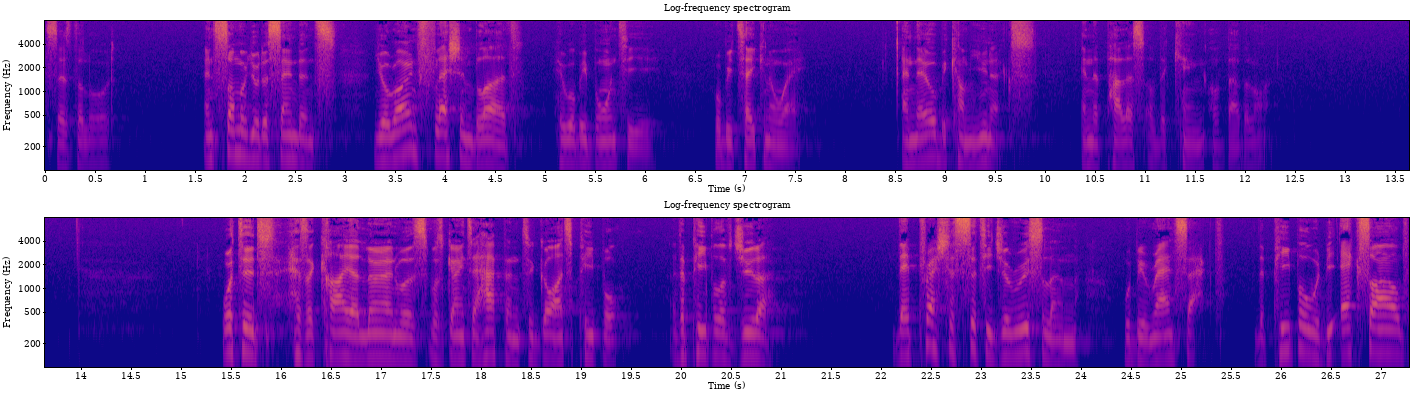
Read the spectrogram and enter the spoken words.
says the Lord and some of your descendants, your own flesh and blood, who will be born to you, will be taken away, and they will become eunuchs in the palace of the king of Babylon. What did Hezekiah learn was, was going to happen to God's people, the people of Judah? Their precious city, Jerusalem, would be ransacked. The people would be exiled,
